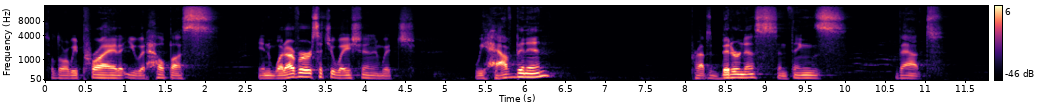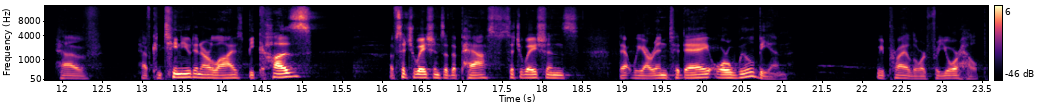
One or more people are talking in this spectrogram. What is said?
So, Lord, we pray that you would help us in whatever situation in which we have been in, perhaps bitterness and things that have, have continued in our lives because of situations of the past, situations that we are in today or will be in. We pray, Lord, for your help.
